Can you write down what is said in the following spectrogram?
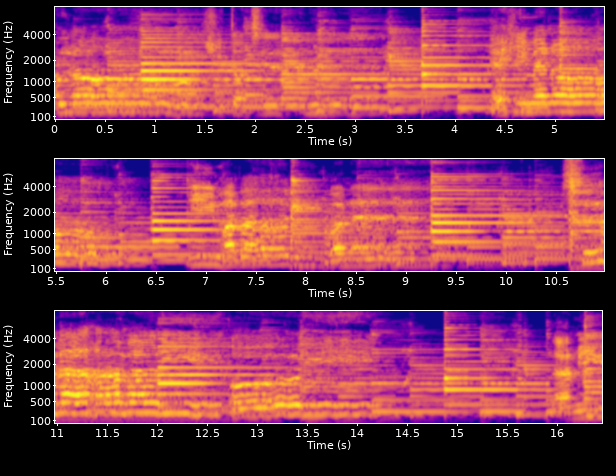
国の一つ。愛媛の今治はね砂浜に降り波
